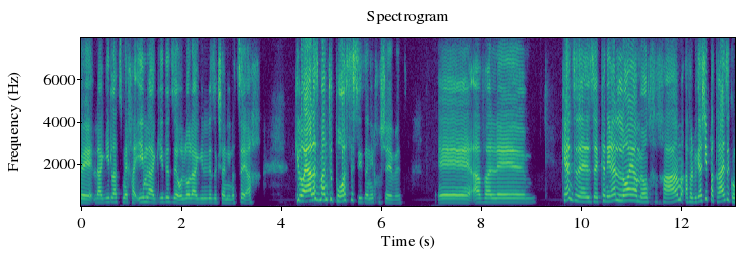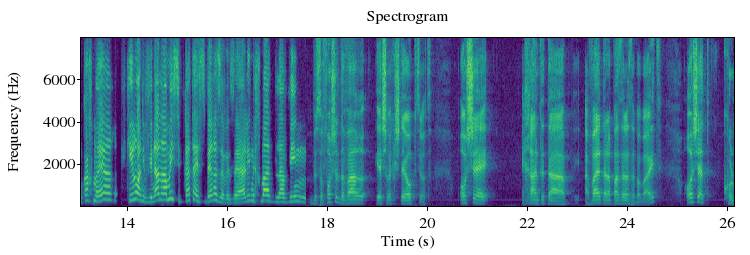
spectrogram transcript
ולהגיד לעצמך האם להגיד את זה או לא להגיד את זה כשאני אנצח. כאילו, היה לה זמן to process it, אני חושבת. אה, אבל... כן, זה, זה כנראה לא היה מאוד חכם, אבל בגלל שהיא פתרה את זה כל כך מהר, כאילו אני מבינה למה היא סיפקה את ההסבר הזה, וזה היה לי נחמד להבין... בסופו של דבר, יש רק שתי אופציות. או שהכנת את ה... עבדת על הפאזל הזה בבית, או שאת כל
